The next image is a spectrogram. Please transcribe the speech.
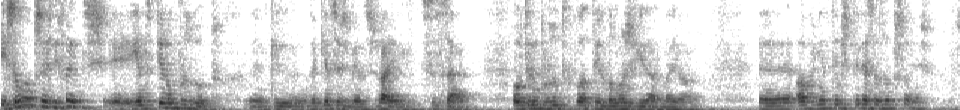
e são opções diferentes é, entre ter um produto é, que daqui a seis meses vai cessar ou ter um produto que pode ter uma longevidade maior Uh, obviamente temos que ter essas opções. Mas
